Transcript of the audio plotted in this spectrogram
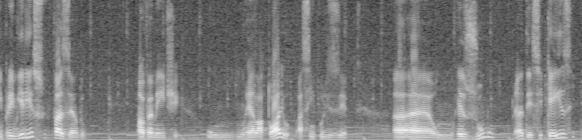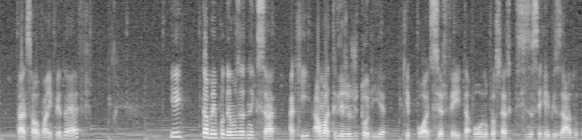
imprimir isso, fazendo obviamente, um, um relatório, assim por dizer, uh, um resumo né, desse case para salvar em PDF. E também podemos anexar aqui a uma trilha de auditoria que pode ser feita ou no processo que precisa ser revisado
